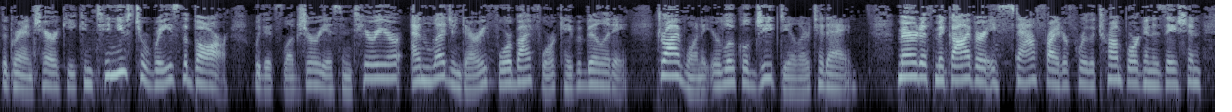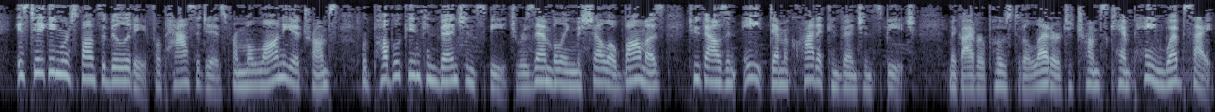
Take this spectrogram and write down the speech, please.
The Grand Cherokee continues to raise the bar with its luxurious interior and legendary 4x4 capability. Drive one at your local Jeep dealer today. Meredith McIver, a staff writer for the Trump Organization, is taking responsibility for passages from Melania Trump's Republican convention speech resembling Michelle Obama's 2008 Democratic convention speech. McIver posted a letter to Trump's campaign website.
